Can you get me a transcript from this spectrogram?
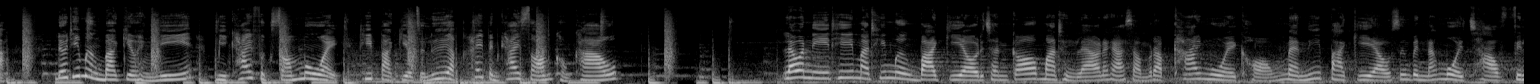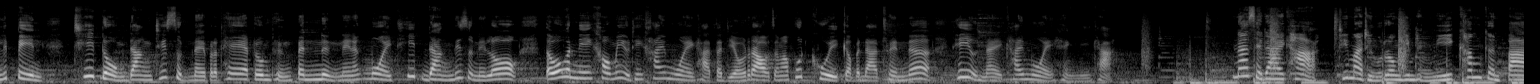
โดยที่เมืองบาเกียวแห่งนี้มีค่ายฝึกซ้อมมวย ที่ปาเกียวจะเลือกให้เป็นค่ายซ้อมของเขาแล้ววันนี้ที่มาที่เมืองบาเกียวดิฉันก็มาถึงแล้วนะคะสำหรับค่ายมวยของแมนนี่ปาเกียว ซึ่งเป็นนักมวยชาวฟิลิปปินส์ที่โด่งดังที่สุดในประเทศรวมถึงเป็นหนึ่งในนักมวยที่ดังที่สุดในโลก แต่ว่าวันนี้เขาไม่อยู่ที่ค่ายมวยค่ะ แต่เดี๋ยวเราจะมาพูดคุยกับบรรดาเทรนเนอร์ที่อยู่ในค่ายมวยแห่งนี้ค่ะ น่าเสียดายค่ะ ที่มาถึงโรงยิมแห่งนี้ค่ำเกินไป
